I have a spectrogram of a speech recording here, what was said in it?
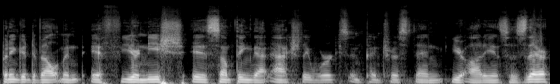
been a good development. If your niche is something that actually works in Pinterest and your audience is there,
